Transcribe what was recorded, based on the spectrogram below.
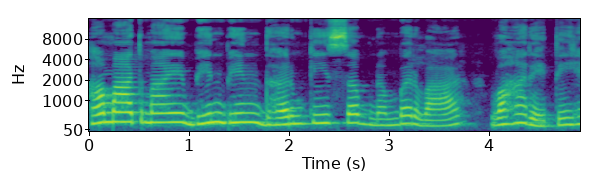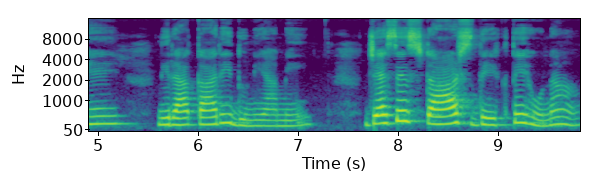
हम आत्माएँ भिन्न भिन्न धर्म की सब नंबरवार वहाँ रहती हैं निराकारी दुनिया में। जैसे स्टार्स देखते हो ना,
